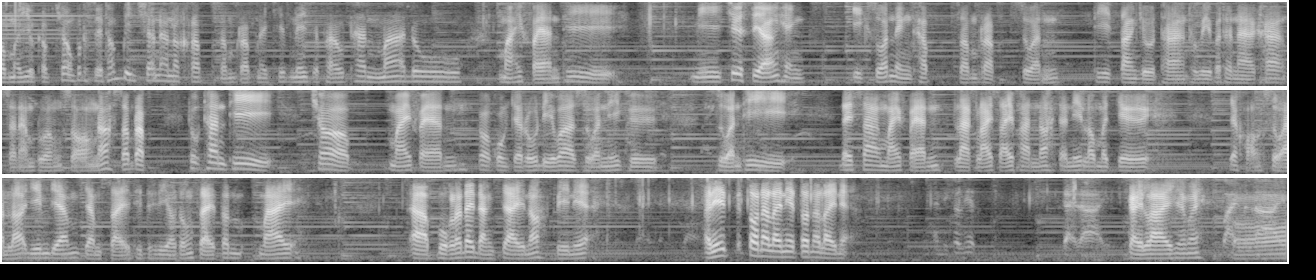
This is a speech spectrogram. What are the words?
ับเรามาอยู่กับช่องพุทธเศรษฐท้องบินชาแนลนะครับสำหรับในคลิปนี้จะพาท่านมาดูไม้แฝนที่มีชื่อเสียงแห่งอีกสวนหนึ่งครับสำหรับสวนที่ตั้งอยู่ทางทวีพัฒนาข้างสนามหลวง2เนาะสำหรับทุกท่านที่ชอบไม้แฝนก็คงจะรู้ดีว่าสวนนี้คือสวนที่ได้สร้างไม้แฝนหลากหลายสายพันธุ์เนาะตอนนี้เรามาเจอเจ้าของสวนแล้วยิ้มแย้มแจ่มใสทีเดียวสงสัยต้นไม้ อ่าปลูกแล้วได้ดั่งใจเนาะปีนี้ อันนี้ต้นอะไรเนี่ยต้นอะไรเนี่ย อันนี้เขาเรียกไก่ลาย ไก่ลายใช่ไหมใบอ๋อมันลาย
